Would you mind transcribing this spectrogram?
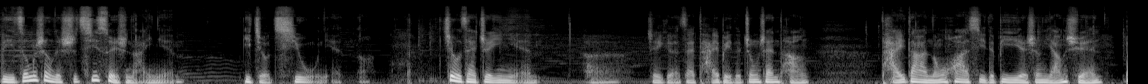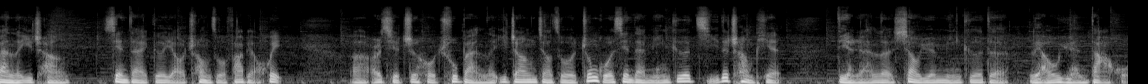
李宗盛的十七岁是哪一年？一九七五年啊！就在这一年，呃，这个在台北的中山堂，台大农化系的毕业生杨璇办了一场现代歌谣创作发表会，啊，而且之后出版了一张叫做《中国现代民歌集》的唱片，点燃了校园民歌的燎原大火。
